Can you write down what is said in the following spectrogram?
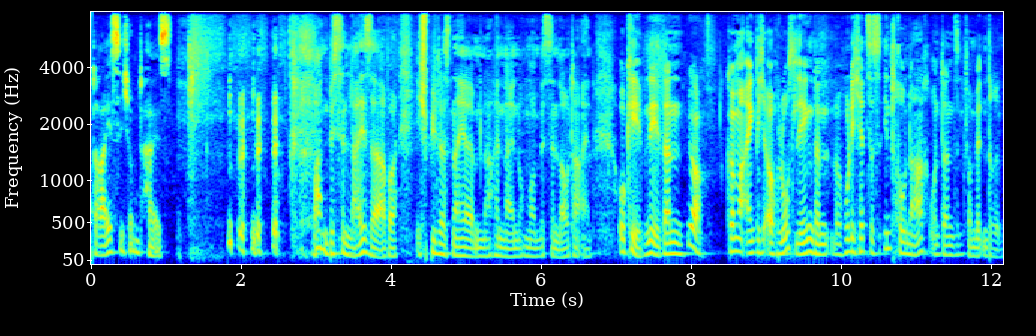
30 und heiß. War ein bisschen leiser, aber ich spiele das nachher im Nachhinein nochmal ein bisschen lauter ein. Okay, nee, dann Ja. können wir eigentlich auch loslegen. Dann hole ich jetzt das Intro nach und dann sind wir mittendrin.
